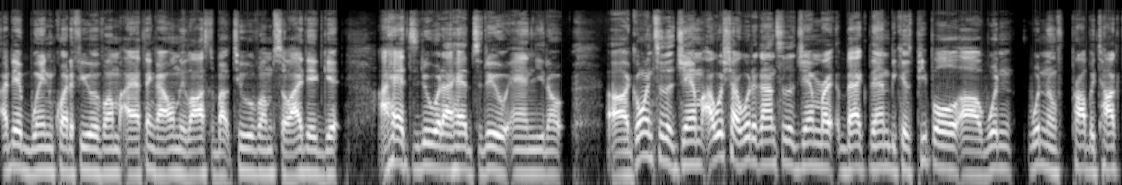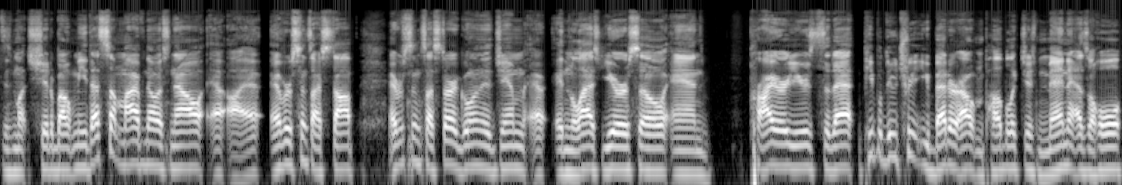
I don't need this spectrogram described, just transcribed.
I did win quite a few of them. I think I only lost about two of them. So I did get, I had to do what I had to do. And, you know, uh, going to the gym, I wish I would have gone to the gym right back then because people uh, wouldn't wouldn't have probably talked as much shit about me. That's something I've noticed now. Uh, ever since I stopped, ever since I started going to the gym uh, in the last year or so, and prior years to that. People do treat you better out in public, just men as a whole.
